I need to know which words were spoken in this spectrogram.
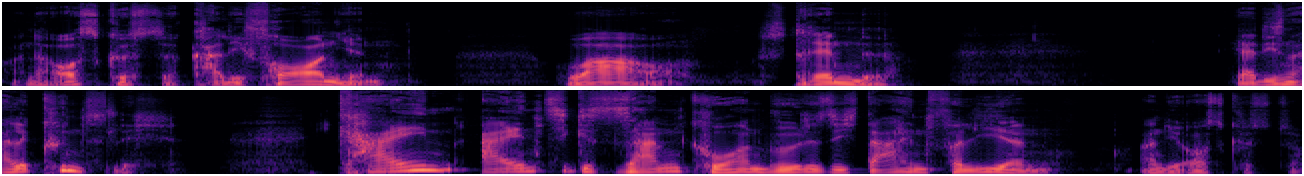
an der Ostküste, Kalifornien, wow, Strände, ja, die sind alle künstlich. Kein einziges Sandkorn würde sich dahin verlieren an die Ostküste.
